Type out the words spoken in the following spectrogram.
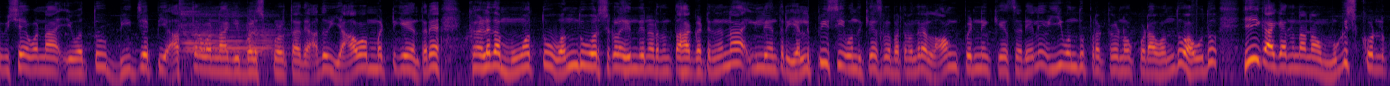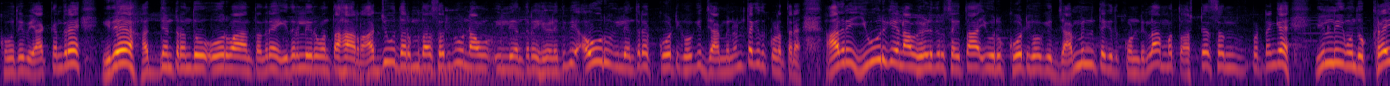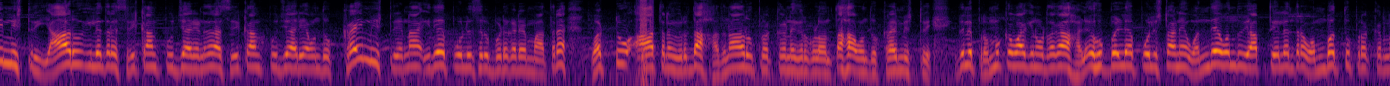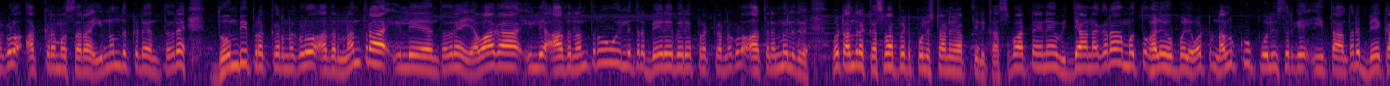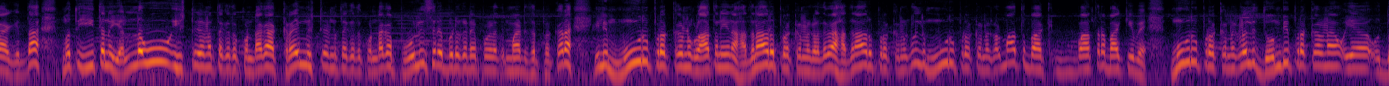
ವಿಷಯವನ್ನು ಇವತ್ತು ಬಿ ಜೆ ಪಿ ಅಸ್ತ್ರವನ್ನಾಗಿ ಬಳಸ್ಕೊಳ್ತಾ ಇದೆ. ಅದು ಯಾವ ಮಟ್ಟಿಗೆ ಅಂತಾರೆ, ಕಳೆದ ಮೂವತ್ತು ಒಂದು ವರ್ಷಗಳ ಹಿಂದೆ ನಡೆದಂತಹ ಘಟನೆಯನ್ನು ಇಲ್ಲಿ ಅಂತಾರೆ ಎಲ್ ಪಿ ಸಿ ಒಂದು ಕೇಸ್ಗಳು ಬರ್ತವೆ. ಅಂದರೆ ಲಾಂಗ್ ಪೆಂಡಿಂಗ್ ಕೇಸ್ ಅಡಿಯಲ್ಲಿ ಈ ಒಂದು ಪ್ರಕರಣವು ಕೂಡ ಒಂದು ಹೌದು. ಹೀಗಾಗಿ ಅದನ್ನು ನಾವು ಮುಗಿಸ್ಕೊಳ್ಳಕ್ಕೆ ಹೋದೀವಿ. ಯಾಕಂದರೆ ಇದೇ ಹದಿನೆಂಟರಂದು ಓರ್ವ ಅಂತಂದರೆ ಇದರಲ್ಲಿರುವಂತಹ ರಾಜು ಧರ್ಮದಾಸರಿಗೂ ನಾವು ಇಲ್ಲಿ ಅಂತಾರೆ ಹೇಳಿದ್ವಿ. ಅವರು ಇಲ್ಲಿ ಅಂತಾರೆ ಕೋರ್ಟಿಗೆ ಹೋಗಿ ಜಾಮೀನನ್ನು ತೆಗೆದುಕೊಳ್ತಾರೆ ಆದರೆ ಇವರಿಗೆ ನಾವು ಹೇಳಿದ್ರು ಸಹಿತ ಇವರು ಕೋರ್ಟಿಗೆ ಹೋಗಿ ಜಾಮೀನು ತೆಗೆದುಕೊಂಡಿಲ್ಲ. ಮತ್ತು ಅಷ್ಟೇ ಸಂಬಂಧಪಟ್ಟಂಗೆ ಇಲ್ಲಿ ಒಂದು ಕ್ರೈಮ್ ಹಿಸ್ಟ್ರಿ ಯಾರು ಇಲ್ಲಿ ಅಂದರೆ ಶ್ರೀಕಾಂತ್ ಪೂಜಾರಿ ಏನಂದರೆ ಆ ಶ್ರೀಕಾಂತ್ ಪೂಜಾರಿಯ ಒಂದು ಕ್ರೈಮ್ ಹಿಸ್ಟ್ರಿಯನ್ನು ಇದೇ ಪೊಲೀಸರು ಬಿಡುಗಡೆ ಮಾತ್ರ. ಒಟ್ಟು ಆತನ ವಿರುದ್ಧ ಹದಿನಾರು ಪ್ರಕರಣಗಳಿರುವಂತಹ ಒಂದು ಕ್ರೈಮ್ ಹಿಸ್ಟ್ರಿ ಇದರಲ್ಲಿ ಪ್ರಮುಖವಾಗಿ ನೋಡಿದಾಗ ಹಳೆ ಹುಬ್ಬಳ್ಳಿಯ ಪೊಲೀಸ್ ಠಾಣೆ ಒಂದೇ ಒಂದು ವ್ಯಾಪ್ತಿಯಲ್ಲಿ ಅಂದರೆ ಒಂಬತ್ತು ಪ್ರಕರಣಗಳು ಅಕ್ರಮ ಸರ ಇನ್ನೊಂದು ಕಡೆ ಅಂತಂದರೆ ದೊಂಬಿ ಪ್ರಕರಣಗಳು, ಅದರ ನಂತರ ಇಲ್ಲಿ ಅಂತಂದರೆ ಯಾವಾಗ ಇಲ್ಲಿ ಆದ ನಂತರವೂ ಇಲ್ಲಿ ಬೇರೆ ಬೇರೆ ಪ್ರಕರಣಗಳು ಆತನ ಮೇಲಿವೆ ಒಟ್ಟು ಅಂದರೆ ಕಸಬಾಪೇಟೆ ಪೊಲೀಸ್ ಠಾಣೆ ವ್ಯಾಪ್ತಿಯಲ್ಲಿ ಕಸಬಾಟೆನೆ ವಿದ್ಯಾನಗರ ಮತ್ತು ಹಳೆ ಹುಬ್ಬಳ್ಳಿ ಒಟ್ಟು ನಾಲ್ಕು ಪೊಲೀಸರಿಗೆ ಈತ ಅಂತಾರೆ ಬೇಕಾಗಿದ್ದ ಮತ್ತು ಈತನ ಎಲ್ಲವೂ ಹಿಸ್ಟ್ರಿಯನ್ನು ತೆಗೆದುಕೊಂಡಾಗ, ಕ್ರೈಮ್ ಹಿಸ್ಟ್ರಿಯನ್ನು ತೆಗೆದುಕೊಂಡಾಗ ಪೊಲೀಸರೇ ಬಿಡುಗಡೆ ಮಾಡಿದ ಪ್ರಕಾರ ಇಲ್ಲಿ ಮೂರು ಪ್ರಕರಣಗಳು, ಆತನ ಏನು ಹದಿನಾರು ಪ್ರಕರಣಗಳಿವೆ ಹದಿನಾರು ಪ್ರಕರಣಗಳಲ್ಲಿ ಮೂರು ಪ್ರಕರಣಗಳು ಮಾತ್ರ ಬಾಕಿ ಮಾತ್ರ ಬಾಕಿ ಇವೆ. ಮೂರು ಪ್ರಕರಣಗಳಲ್ಲಿ ದೊಂಬಿ ಪ್ರಕರಣ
